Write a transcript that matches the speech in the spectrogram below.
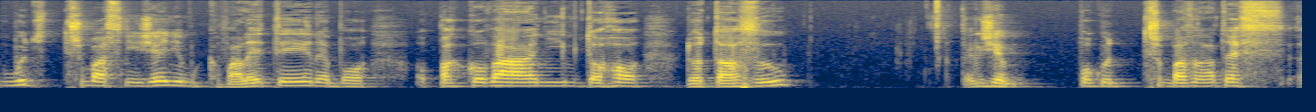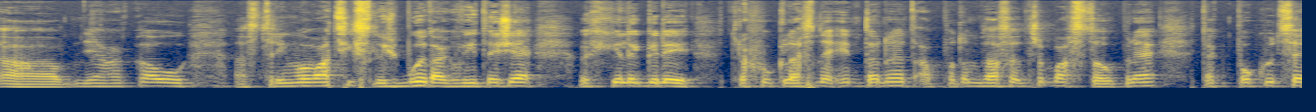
buď třeba snížením kvality nebo opakováním toho dotazu, takže pokud třeba znáte uh, nějakou streamovací službu, tak víte, že ve chvíli, kdy trochu klesne internet a potom zase třeba stoupne, tak pokud se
